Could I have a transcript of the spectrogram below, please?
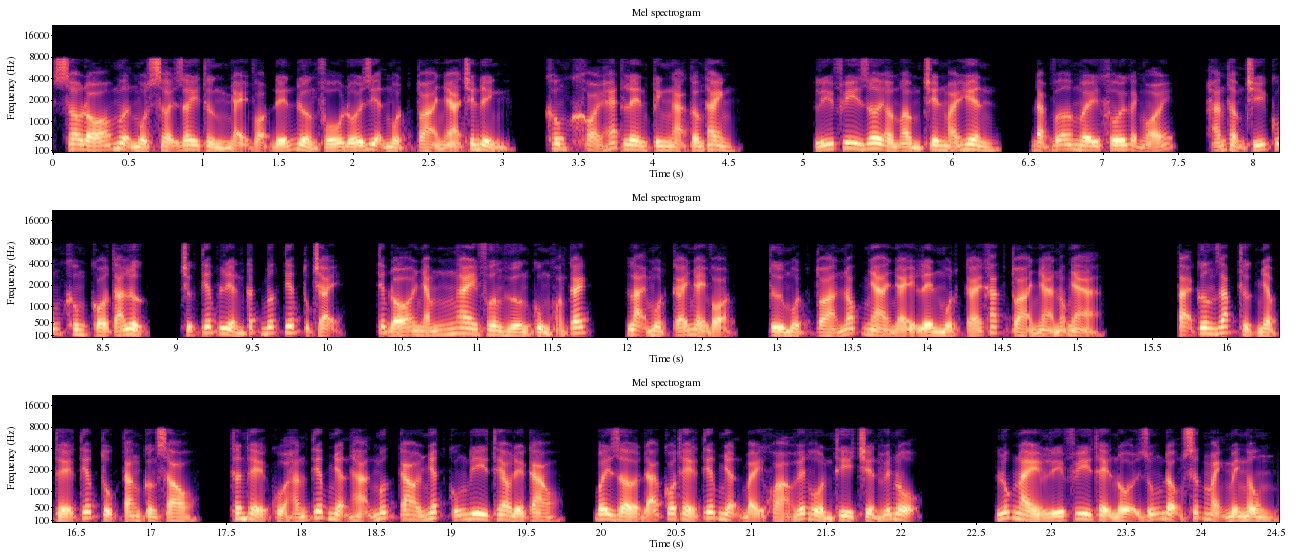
sau đó mượn một sợi dây thừng nhảy vọt đến đường phố đối diện một tòa nhà trên đỉnh, không khỏi hét lên kinh ngạc âm thanh. Lý phi rơi ầm ầm trên mái hiên, đạp vỡ mấy khối gạch ngói, hắn thậm chí cũng không có tá lực, trực tiếp liền cất bước tiếp tục chạy, tiếp đó nhắm ngay phương hướng cùng khoảng cách, lại một cái nhảy vọt, từ một tòa nóc nhà nhảy lên một cái khác tòa nhà nóc nhà. Tại cương giáp thực nhập thể tiếp tục tăng cường sau, thân thể của hắn tiếp nhận hạn mức cao nhất cũng đi theo đề cao, bây giờ đã có thể tiếp nhận bảy khỏa huyết hồn thi triển huyết nộ. Lúc này lý phi thể nội dũng động sức mạnh mênh mông,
